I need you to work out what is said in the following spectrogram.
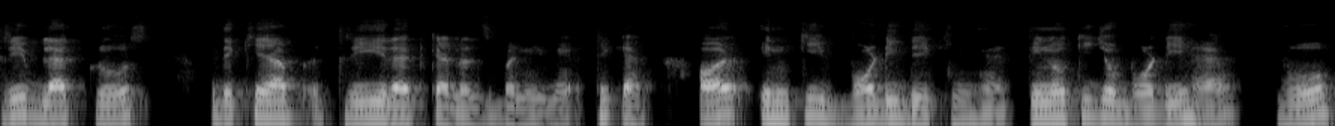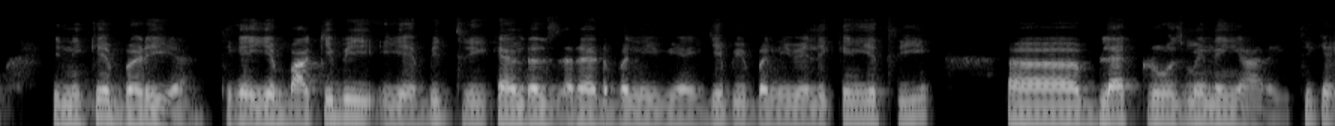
थ्री ब्लैक क्रॉस देखिए आप थ्री रेड कैंडल्स बनी हुई हैं, ठीक है? और इनकी बॉडी देखनी है। तीनों की जो बॉडी है, वो इनके बड़ी है, ठीक है? ये बाकी भी, ये भी थ्री कैंडल्स रेड बनी हुई है, ये भी बनी हुई है, लेकिन ये थ्री ब्लैक क्रोज में नहीं आ रही, ठीक है?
